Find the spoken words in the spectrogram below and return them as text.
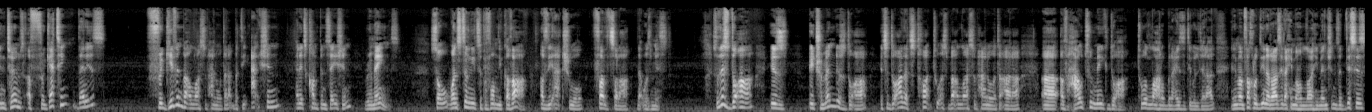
in terms of forgetting, that is forgiven by Allah subhanahu wa ta'ala, but the action and its compensation remains. So one still needs to perform the qadha of the actual fard salah that was missed. So this dua is a tremendous dua. It's a dua that's taught to us by Allah subhanahu wa ta'ala uh, of how to make dua to Allah Rabbul Izzati wal Jalal. And Imam Fakhruddin al-Razi rahimahullah, he mentions that this is,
